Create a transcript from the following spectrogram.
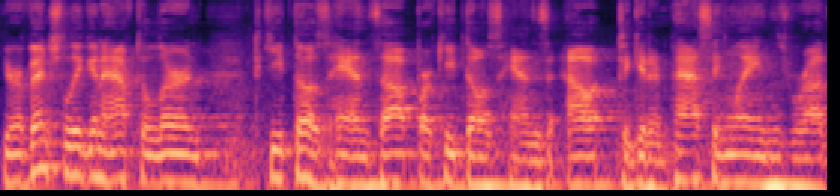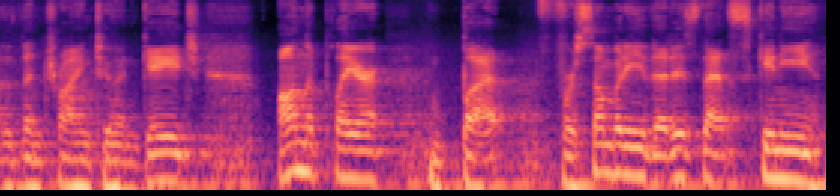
you're eventually going to have to learn to keep those hands up or keep those hands out to get in passing lanes rather than trying to engage on the player. But for somebody that is that skinny,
